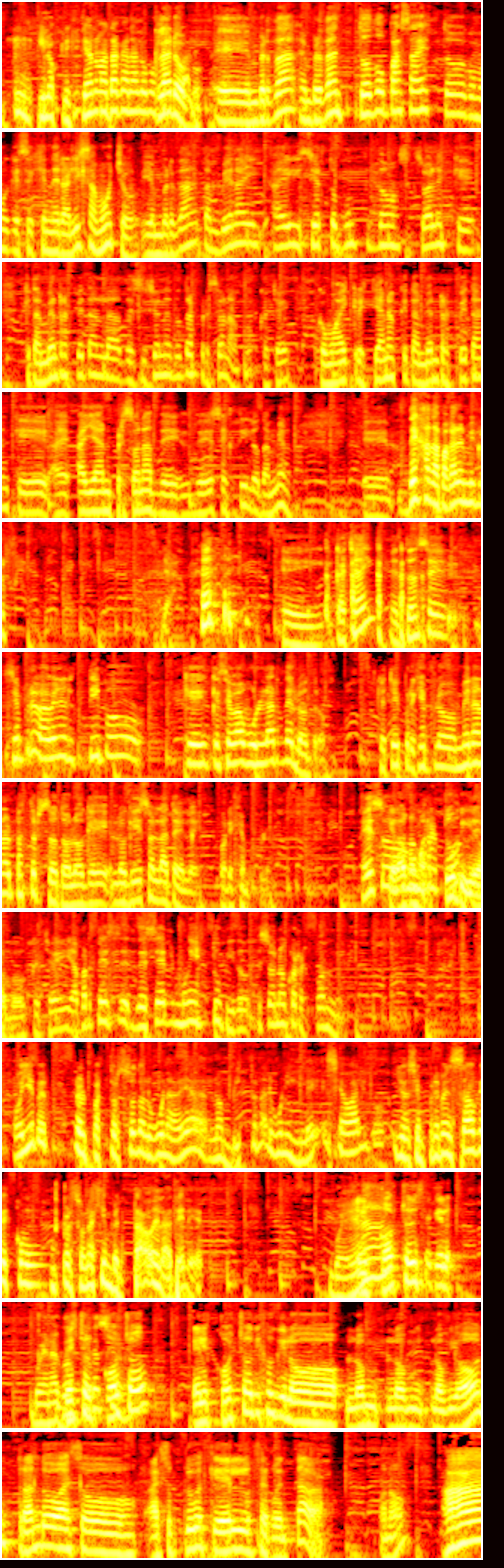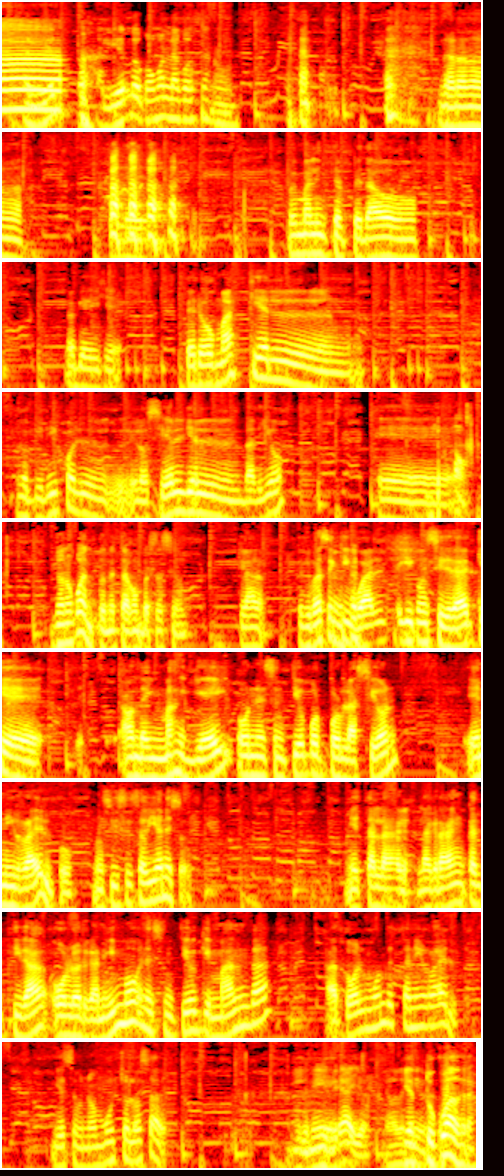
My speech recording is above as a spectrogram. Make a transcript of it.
y los cristianos atacan a los Claro, homosexuales. eh, en verdad, en verdad en todo pasa esto, como que se generaliza mucho y en verdad también hay, hay ciertos puntos de homosexuales que, que también respetan las decisiones de otras personas, pues, ¿cachai? Como hay cristianos que también respetan que hay- hayan personas de, de ese estilo también. Eh, deja de apagar el micrófono. Ya. Eh, ¿Cachai? Entonces, siempre va a haber el tipo que, que se va a burlar del otro. ¿Cachai? Por ejemplo, miran al Pastor Soto, lo que, lo que hizo en la tele, por ejemplo. Eso Quedó no como corresponde, estúpido. ¿cachai? Aparte de, de ser muy estúpido, eso no corresponde. Oye, pero, el pastor Soto alguna vez lo han visto en alguna iglesia o algo? Yo siempre he pensado que es como un personaje inventado de la tele. El Buena, cocho dice que buena De hecho, el cocho, el cocho dijo que lo, lo, lo, lo vio entrando a esos, a esos clubes que él frecuentaba, ¿o no? Ah, Saliendo, saliendo ¿cómo es la cosa? No. No, no, no, no. Eh, fue mal interpretado lo que dije. Pero más que el lo que dijo el, el Ociel y el Darío, eh, No, yo no cuento en esta conversación. claro. Lo que pasa es que igual hay que considerar que donde hay más gay, o en el sentido por población, en Israel, po. no sé si sabían eso. Y está la, la gran cantidad, o el organismo en el sentido que manda a todo el mundo está en Israel. Y eso no mucho lo sabe. No tenía idea yo. Y en tu cuadra.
